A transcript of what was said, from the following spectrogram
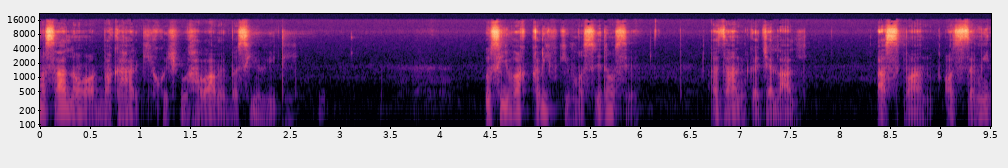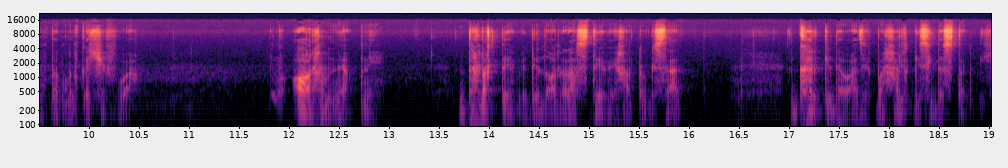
مسالوں اور بگار کی خوشبو ہوا میں بسی ہوئی تھی۔ اسی وقت قریب کی مسجدوں سے اذان کا جلال آسمان اور زمین پر منکشف ہوا اور ہم نے اپنے دھڑکتے ہوئے دل اور رستے ہوئے ہاتھوں کے ساتھ گھر کے دروازے پر ہلکی سی دستک دی۔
